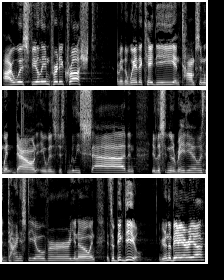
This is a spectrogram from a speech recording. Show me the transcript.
I was feeling pretty crushed. I mean, the way that KD and Thompson went down, it was just really sad. And you're listening to the radio, is the dynasty over? You know, and it's a big deal. If you're in the Bay Area,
